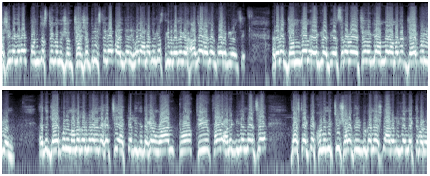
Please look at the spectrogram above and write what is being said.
আশি টাকা রেট পঞ্চাশ টাকা কমিশন ছয়শো ত্রিশ টাকা পাইকারি হলে আমাদের কাছ দেখেন হাজার হাজার কোয়ালিটি রয়েছে। এটা হলো জমজম এ গ্রেড এছাড়া রয়েছে হলো যে আপনার আমাদের জয়পুরি লোন এই যে জয়পুরি মামা করবেন দেখাচ্ছি একটা ডিজাইন দেখেন ওয়ান টু থ্রি ফোর অনেক ডিজাইন রয়েছে। জাস্ট একটা খুলে দিচ্ছি সরাসরি দোকানে আসলে আরও ডিজাইন দেখতে পারবে।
